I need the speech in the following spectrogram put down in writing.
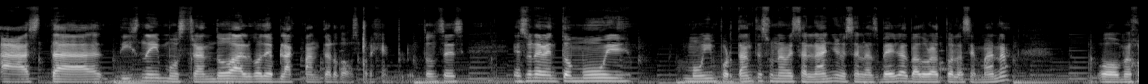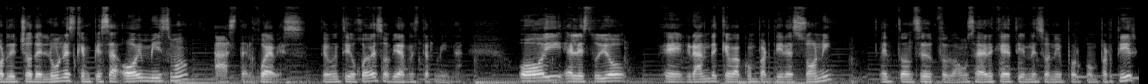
hasta Disney mostrando algo de Black Panther 2, por ejemplo. Entonces, es un evento muy, muy importante, es una vez al año, es en Las Vegas, va a durar toda la semana, o mejor dicho, del lunes que empieza hoy mismo hasta el jueves. Tengo entendido jueves o viernes termina. Hoy el estudio eh, grande que va a compartir es Sony. Entonces, pues vamos a ver qué tiene Sony por compartir.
